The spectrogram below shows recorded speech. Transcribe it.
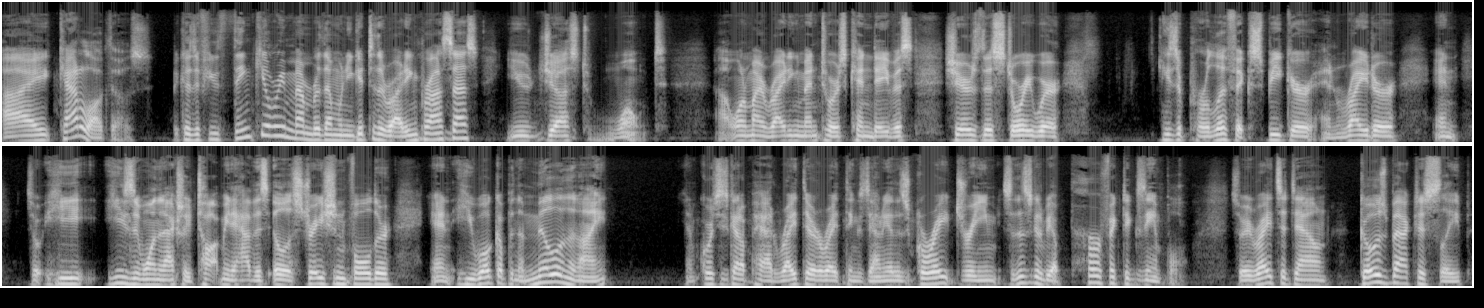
I catalog those. Because if you think you'll remember them when you get to the writing process, you just won't. Uh, one of my writing mentors, Ken Davis, shares this story where he's a prolific speaker and writer, and so he he's the one that actually taught me to have this illustration folder. And he woke up in the middle of the night, and of course he's got a pad right there to write things down. He had this great dream. So this is going to be a perfect example. So he writes it down, goes back to sleep,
